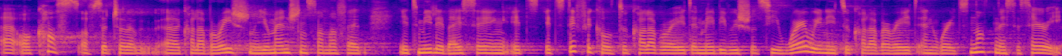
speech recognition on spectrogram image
uh, or costs of such a uh, collaboration. You mentioned some of it, it Mille, by saying it's, it's difficult to collaborate and maybe we should see where we need to collaborate and where it's not necessary.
